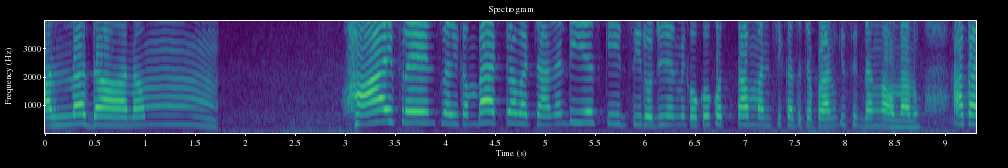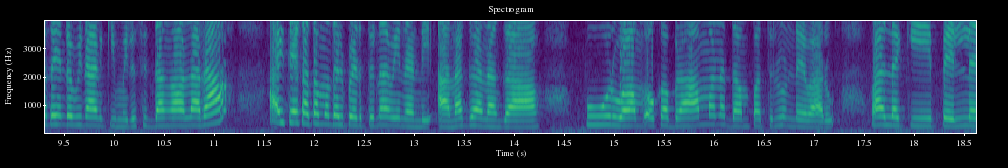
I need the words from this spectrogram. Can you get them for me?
అన్నదానం. Hi friends welcome back to our channel DS kids ఈరోజు నేను మీకు ఒక కొత్త మంచి కథ చెప్పడానికి సిద్ధంగా ఉన్నాను. ఆ కథ ఏంటో వినడానికి మీరు సిద్ధంగా ఉన్నారా? అయితే కథ మొదలు పెడుతున్నా వినండి. అనగనగా పూర్వం ఒక బ్రాహ్మణ దంపతులు ఉండేవారు. వాళ్ళకి పెళ్ళి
